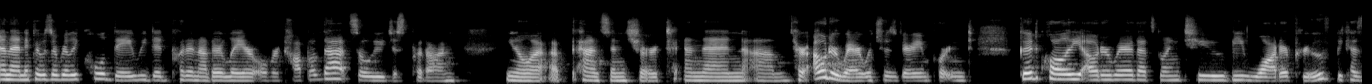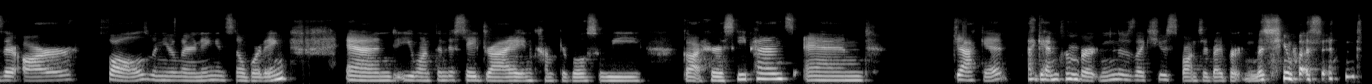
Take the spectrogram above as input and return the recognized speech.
and then if it was a really cold day we did put another layer over top of that so we just put on you know, a, a pants and shirt, and then um, her outerwear, which was very important. Good quality outerwear that's going to be waterproof because there are falls when you're learning and snowboarding, and you want them to stay dry and comfortable. So we got her ski pants and jacket again from Burton. It was like she was sponsored by Burton, but she wasn't.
